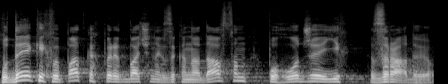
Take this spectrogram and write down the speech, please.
У деяких випадках, передбачених законодавством, погоджує їх з радою.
